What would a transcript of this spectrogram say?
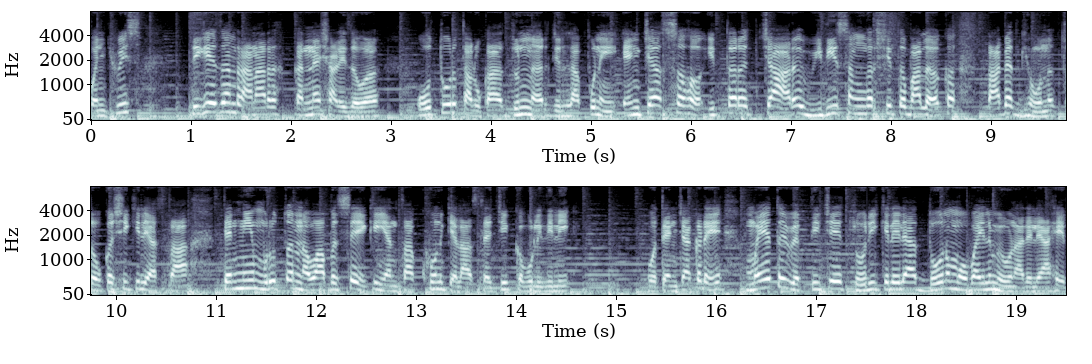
पंचवीस तिघेजण राहणार कन्याशाळेजवळ ओतूर तालुका जुन्नर जिल्हा पुणे यांच्यासह इतर चार विधी संघर्षित बालक ताब्यात घेऊन चौकशी केली असता त्यांनी मृत नवाब शेख यांचा खून केला असल्याची कबुली दिली व त्यांच्याकडे मयत व्यक्तीचे चोरी केलेल्या दोन मोबाईल मिळून आलेले आहेत.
